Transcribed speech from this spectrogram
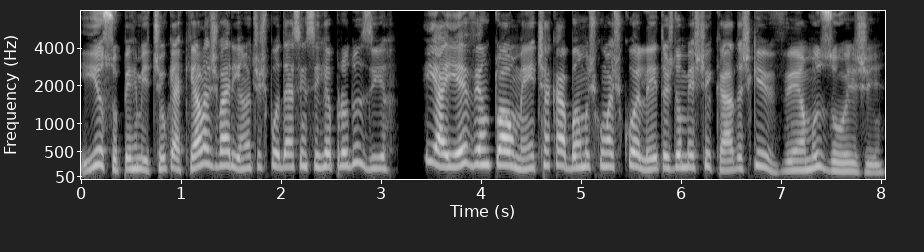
Isso permitiu que aquelas variantes pudessem se reproduzir. E aí, eventualmente, acabamos com as colheitas domesticadas que vemos hoje.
